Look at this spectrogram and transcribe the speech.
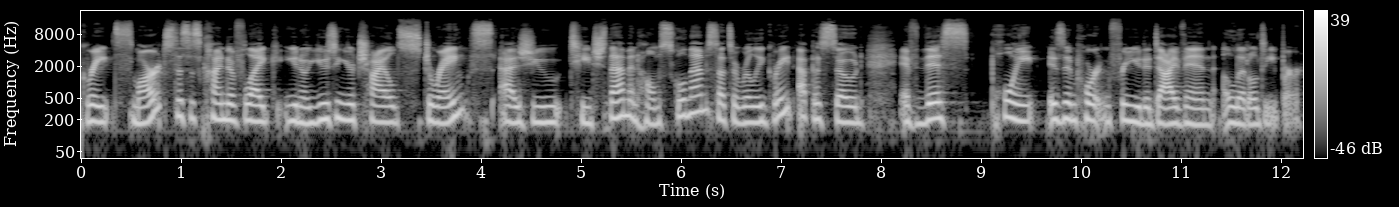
great smarts. This is kind of like, you know, using your child's strengths as you teach them and homeschool them. So it's a really great episode if this point is important for you to dive in a little deeper.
